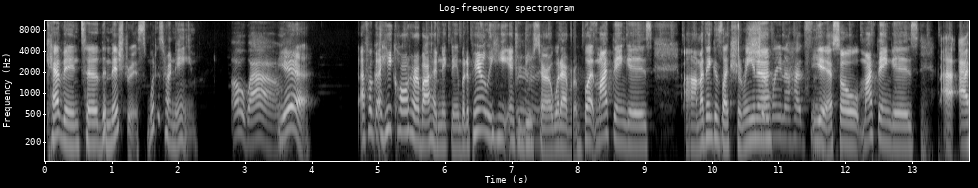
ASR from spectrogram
kevin to the mistress what is her name Oh wow. yeah. I forgot he called her by her nickname, but apparently he introduced Mm. her or whatever. But my thing is, um, I think it's like Sharina. Sharina Hudson. Yeah. So my thing is, I, I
